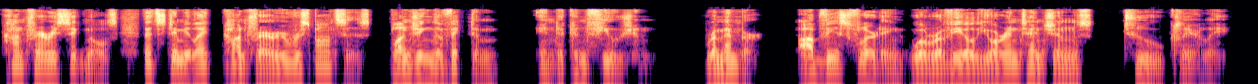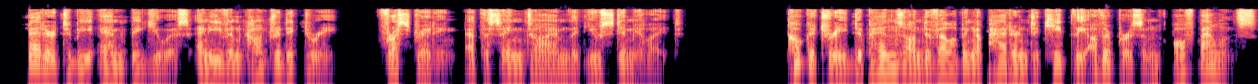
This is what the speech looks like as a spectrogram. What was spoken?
contrary signals that stimulate contrary responses, plunging the victim into confusion. Remember, obvious flirting will reveal your intentions too clearly. Better to be ambiguous and even contradictory frustrating at the same time that you stimulate. Coquetry depends on developing a pattern to keep the other person off balance.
